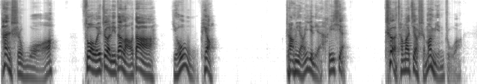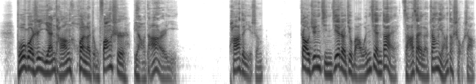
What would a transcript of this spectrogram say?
但是我作为这里的老大有五票。张扬一脸黑线，这他妈叫什么民主啊？不过是一言堂换了种方式表达而已。啪的一声。赵军紧接着就把文件袋砸在了张扬的手上。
